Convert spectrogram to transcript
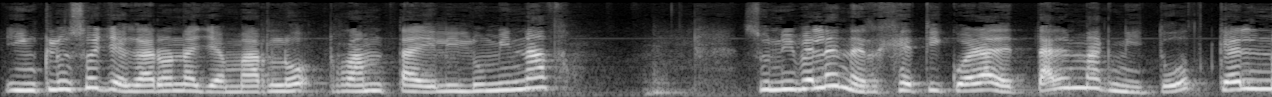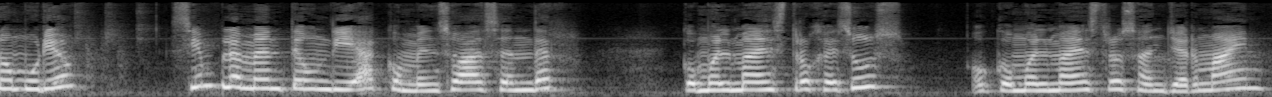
Incluso llegaron a llamarlo Ramtael iluminado. Su nivel energético era de tal magnitud que él no murió. simplemente un día comenzó a ascender, como el Maestro Jesús o como el Maestro Saint Germain.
